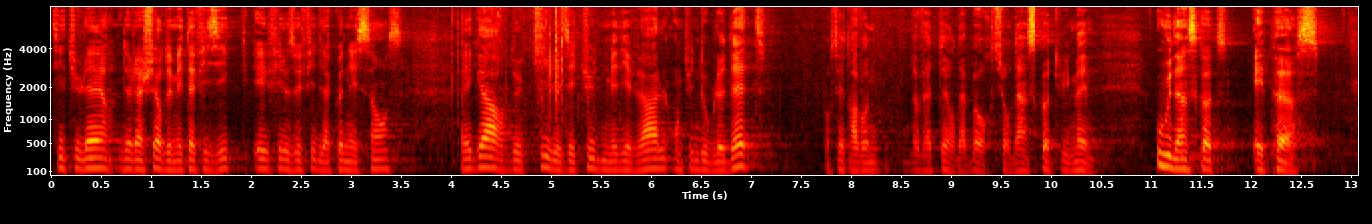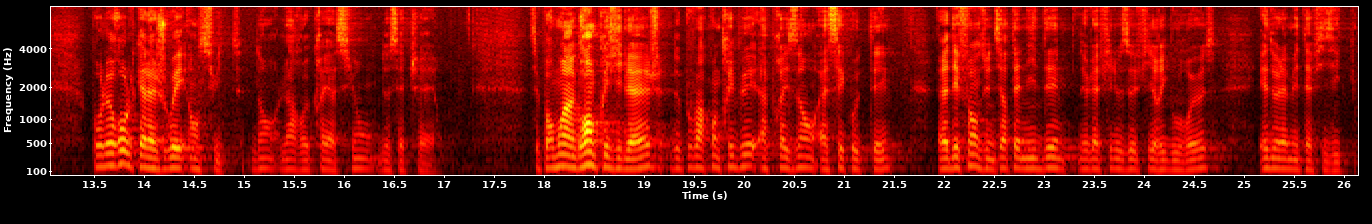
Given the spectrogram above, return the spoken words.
titulaire de la chaire de métaphysique et philosophie de la connaissance, à l'égard de qui les études médiévales ont une double dette, pour ses travaux novateurs d'abord sur Dunscott lui-même ou Dunscott et Peirce, pour le rôle qu'elle a joué ensuite dans la recréation de cette chaire. C'est pour moi un grand privilège de pouvoir contribuer à présent à ses côtés à la défense d'une certaine idée de la philosophie rigoureuse et de la métaphysique.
